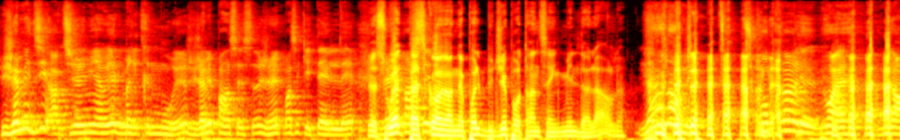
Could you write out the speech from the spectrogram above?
J'ai jamais dit, ah, petit Jérémy Gabriel mériterait de mourir. J'ai jamais pensé ça. J'ai jamais pensé qu'il était laid. Je souhaite parce pensé- qu'on n'a pas le budget pour 35 000 là. Non, non, mais tu comprends. Le... Ouais, non,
